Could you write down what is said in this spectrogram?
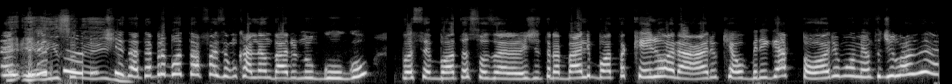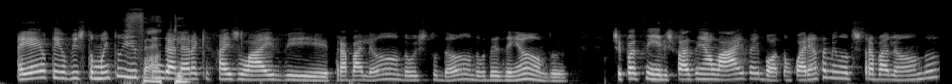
É, é isso mesmo. Dá até pra botar, fazer um calendário no Google. Você bota suas horários de trabalho e bota aquele horário que é obrigatório o momento de lazer. Aí eu tenho visto muito isso Fato. em galera que faz live trabalhando, ou estudando, ou desenhando. Tipo assim, eles fazem a live e botam 40 minutos trabalhando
